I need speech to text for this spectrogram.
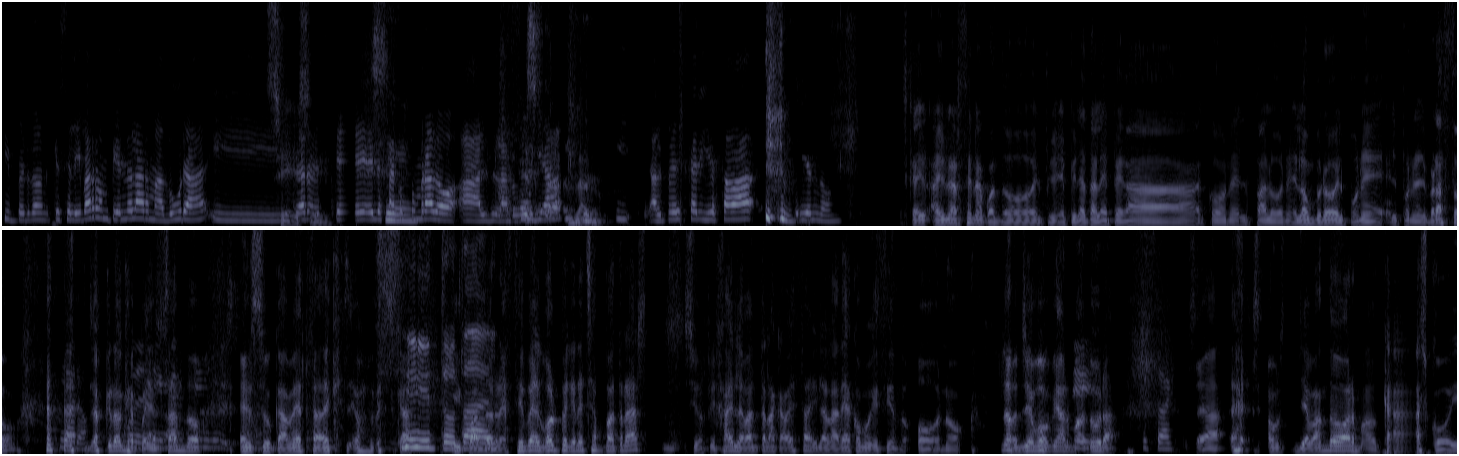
Sí, perdón, que se le iba rompiendo la armadura y Sí, claro, sí. es que él Sí. está acostumbrado a la suya Claro. y al pescar y yo estaba sufriendo. Es que hay, hay una escena cuando el primer pirata le pega con el palo en el hombro, él pone, él pone el brazo. Claro. Yo creo que Joder, sí, pensando sí, en su cabeza de que se va a pescar. Sí, Y cuando recibe el golpe que le echan para atrás, si os fijáis, levanta la cabeza y la ladea como diciendo, oh no, no llevo mi armadura. Exacto. O sea, llevando arma- casco y,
